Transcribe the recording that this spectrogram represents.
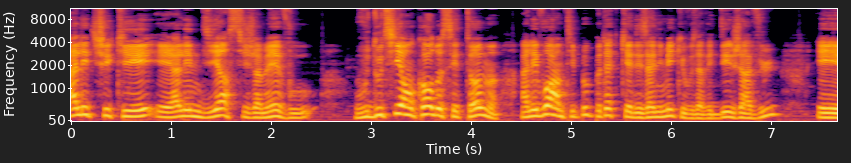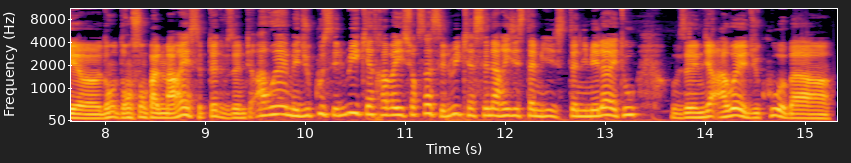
allez checker et allez me dire si jamais vous vous doutiez encore de cet homme, allez voir un petit peu, peut-être qu'il y a des animés que vous avez déjà vus, et euh, dans, son palmarès, c'est peut-être vous allez me dire ah ouais mais du coup c'est lui qui a travaillé sur ça, c'est lui qui a scénarisé cet, animé là et tout. Vous allez me dire ah ouais du coup bah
